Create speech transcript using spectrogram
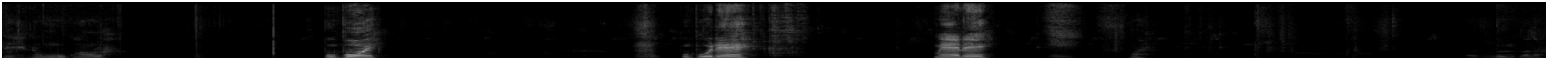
นี่น้องหมูเฮาล่ะปุ้งปุ้ยปุ้มปุ้ยเด้แม่เด้มาเอาลุยก่อนนะ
